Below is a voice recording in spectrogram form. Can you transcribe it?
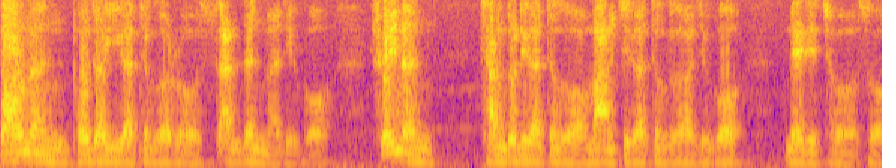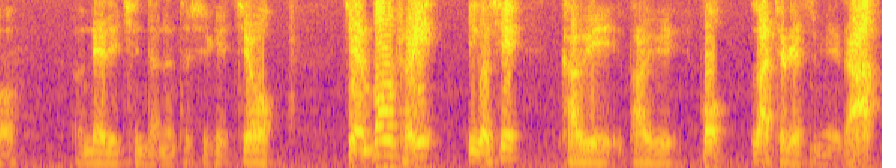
바오는 보자기 같은 거로 싼단 말이고, 쇠는 장돌이 같은 거, 망치 같은 거 가지고 내리쳐서 어, 내리친다는 뜻이겠죠. 젠봉锤 이것이 가위바위보가 되겠습니다.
